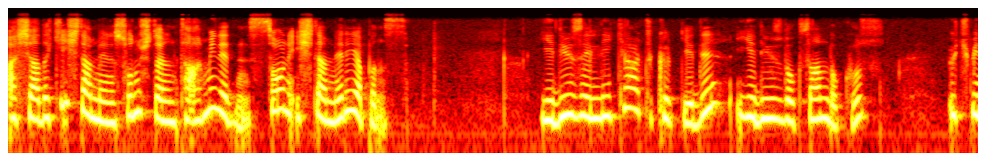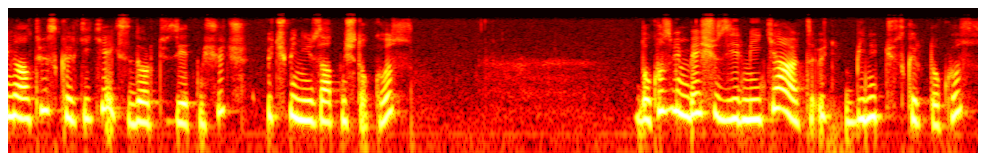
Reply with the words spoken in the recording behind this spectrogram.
Aşağıdaki işlemlerin sonuçlarını tahmin ediniz. Sonra işlemleri yapınız. 752 artı 47 799. 3642 eksi 473 3169 9522 artı 1349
